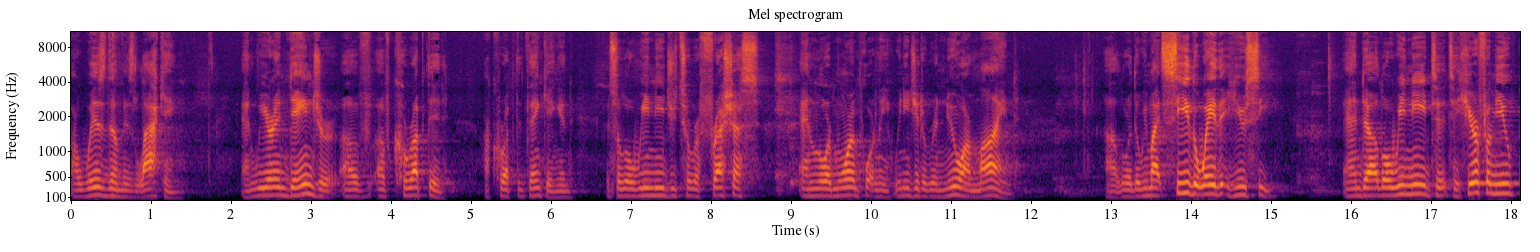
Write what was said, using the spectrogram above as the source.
our wisdom is lacking. And we are in danger of, of corrupted, our corrupted thinking. And, and so, Lord, we need you to refresh us and Lord, more importantly, we need you to renew our mind, uh, Lord, that we might see the way that you see. And uh, Lord, we need to, to hear from you,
